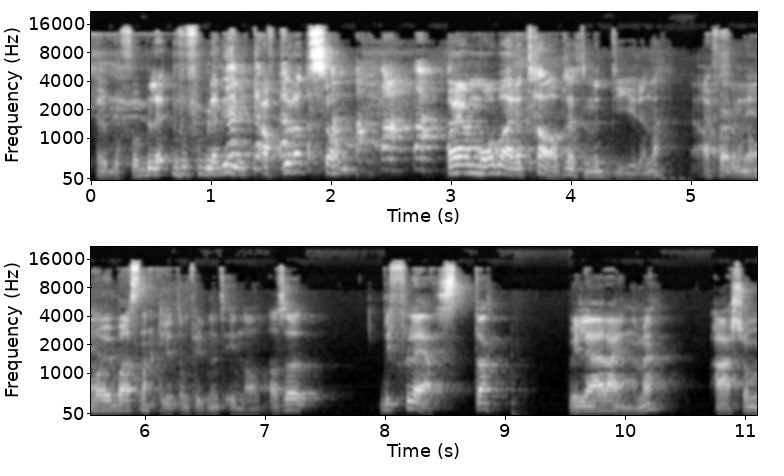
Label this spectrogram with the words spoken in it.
Hvorfor ble, hvorfor ble det gjort akkurat sånn? Og jeg må bare ta opp dette med dyrene. Jeg føler Nå må vi bare snakke litt om filmens innhold. Altså, De fleste, vil jeg regne med, er som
